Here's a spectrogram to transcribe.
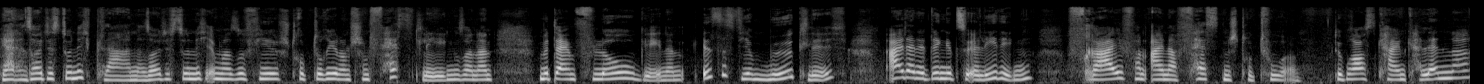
ja, dann solltest du nicht planen, dann solltest du nicht immer so viel strukturieren und schon festlegen, sondern mit deinem Flow gehen. Dann ist es dir möglich, all deine Dinge zu erledigen, frei von einer festen Struktur. Du brauchst keinen Kalender,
